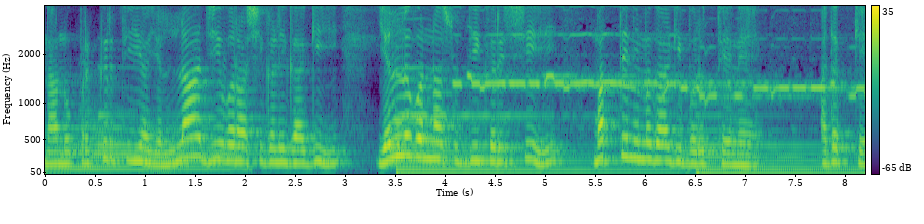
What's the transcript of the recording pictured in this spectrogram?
ನಾನು ಪ್ರಕೃತಿಯ ಎಲ್ಲ ಜೀವರಾಶಿಗಳಿಗಾಗಿ ಎಲ್ಲವನ್ನ ಶುದ್ಧೀಕರಿಸಿ ಮತ್ತೆ ನಿಮಗಾಗಿ ಬರುತ್ತೇನೆ. ಅದಕ್ಕೆ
